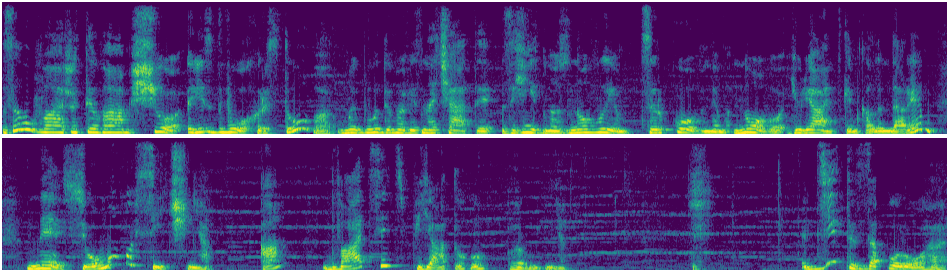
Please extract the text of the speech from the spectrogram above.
зауважити вам, що Різдво Христове ми будемо відзначати згідно з новим церковним новоюліанським календарем не 7 січня, а 25 грудня. Діти з-за порога,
